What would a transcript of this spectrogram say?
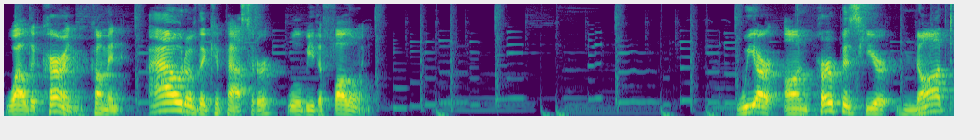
While the current coming out of the capacitor will be the following. We are on purpose here not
